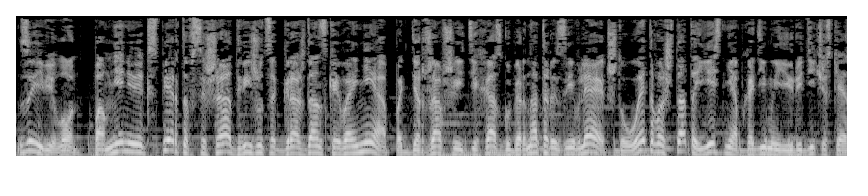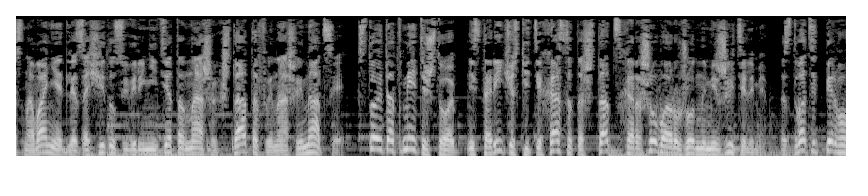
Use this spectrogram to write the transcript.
заявил он. По мнению экспертов, США движутся к гражданской войне, а поддержавшие Техас губернаторы заявляют, что у этого штата есть необходимые юридические основания для защиты суверенитета наших штатов и нашей нации. Стоит отметить, что исторически Техас это штат с хорошо вооруженными жителями. С 21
